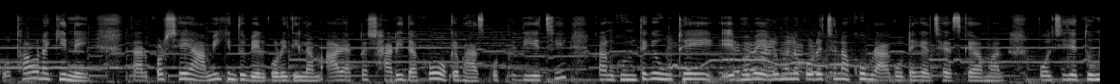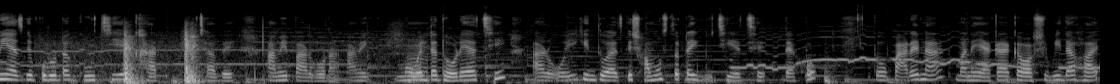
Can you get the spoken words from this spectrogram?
কোথাও নাকি নেই। তারপর সেই আমি কিন্তু বের করে দিলাম। আর একটা শাড়ি দেখো ওকে ভাঁজ করতে দিয়েছি। কারণ ঘুম থেকে উঠেই এভাবে এলোমেলো করেছে না খুব রাগ উঠে গেছে আজকে আমার। বলছি যে তুমি আজকে পুরোটা গুছিয়ে খাট গুছাবে আমি পারব না। আমি মোবাইলটা ধরে আছি আর ওই কিন্তু আজকে সমস্তটাই গুছিয়েছে দেখো। তো পারে না মানে একা একা অসুবিধা হয়।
